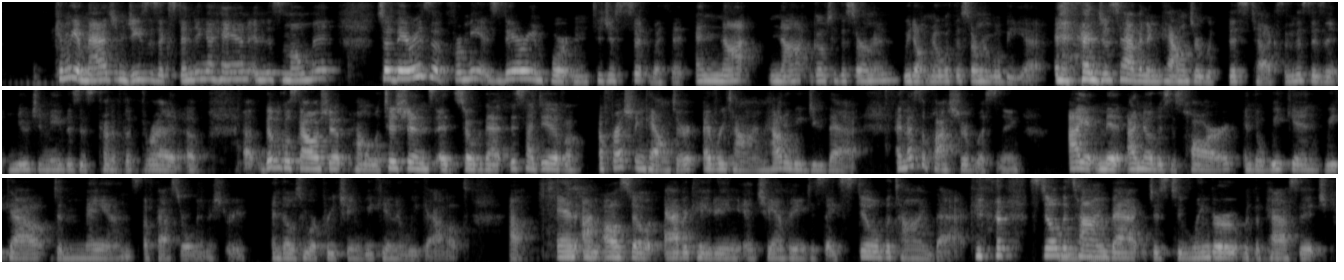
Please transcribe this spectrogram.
can we imagine Jesus extending a hand in this moment? So there is a, for me, it's very important to just sit with it and not, not go to the sermon. We don't know what the sermon will be yet and just have an encounter with this text. And this isn't new to me. This is kind of the thread of uh, biblical scholarship, homileticians. And so that this idea of a, a fresh encounter every time, how do we do that? And that's a posture of listening. I admit, I know this is hard and the week in, week out demands of pastoral ministry and those who are preaching week in and week out. Uh, and I'm also advocating and championing to say, still the time back, still the time back just to linger with the passage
